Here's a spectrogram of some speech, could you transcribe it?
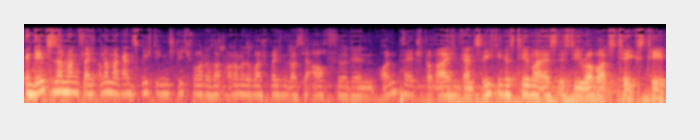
in dem Zusammenhang vielleicht auch nochmal ganz wichtig ein Stichwort, da sollten wir auch nochmal drüber sprechen, was ja auch für den On-Page-Bereich ein ganz wichtiges Thema ist, ist die Robots TXT.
